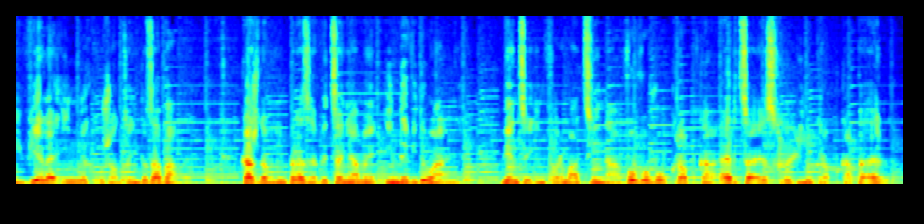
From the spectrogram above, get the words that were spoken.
i wiele innych urządzeń do zabawy. Każdą imprezę wyceniamy indywidualnie. Więcej informacji na www.rcslubin.pl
